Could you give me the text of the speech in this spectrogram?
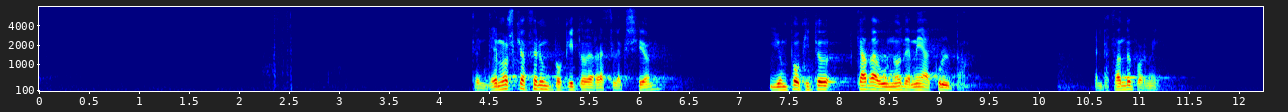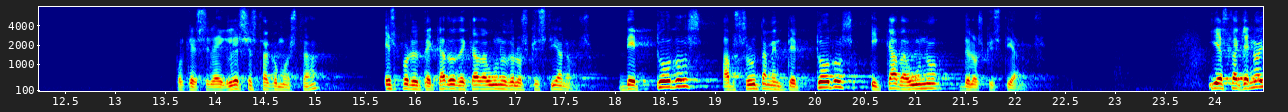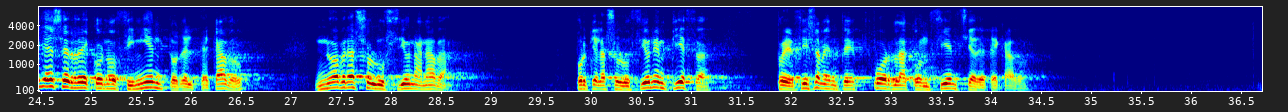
Tendremos que hacer un poquito de reflexión y un poquito cada uno de mea culpa, empezando por mí. Porque si la iglesia está como está, es por el pecado de cada uno de los cristianos, de todos, absolutamente todos y cada uno de los cristianos. Y hasta que no haya ese reconocimiento del pecado, no habrá solución a nada, porque la solución empieza precisamente por la conciencia de pecado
